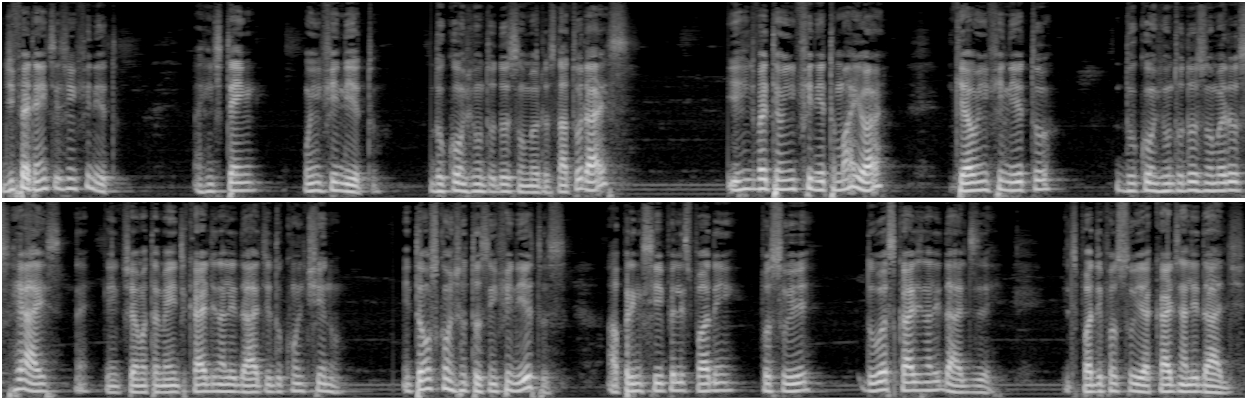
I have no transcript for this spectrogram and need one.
diferentes de infinito. A gente tem o infinito do conjunto dos números naturais e a gente vai ter um infinito maior, que é o infinito do conjunto dos números reais, né? que a gente chama também de cardinalidade do contínuo. Então os conjuntos infinitos a princípio, eles podem possuir duas cardinalidades. Aí. Eles podem possuir a cardinalidade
